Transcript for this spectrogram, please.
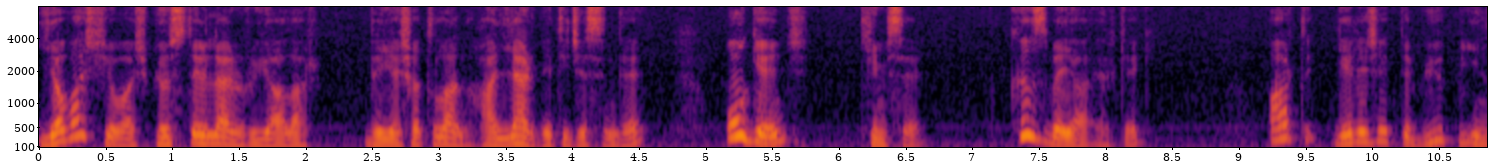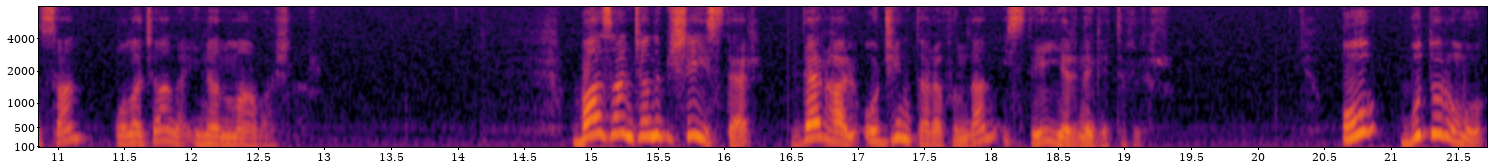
yavaş yavaş gösterilen rüyalar ve yaşatılan haller neticesinde o genç kimse, kız veya erkek artık gelecekte büyük bir insan olacağına inanmaya başlar. Bazen canı bir şey ister, derhal o cin tarafından isteği yerine getirilir. O bu durumu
